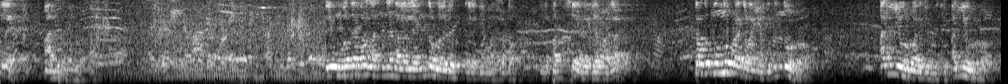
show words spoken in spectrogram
അല്ലേ? എന്നാണ്. ഈ മുമ്പത്തെ പോലെ തന്നെ നല്ല ലെങ്ത് ഉള്ള ഒരു ഇലക്കമാല കേട്ടോ. നല്ല പച്ച ഇലക്കമാല നമുക്ക് രൂപ തുടങ്ങിയാൽ മതി. മുന്നൂറ് രൂപ. അഞ്ഞൂറ് രൂപ വിളിച്ചു അഞ്ഞൂറ് രൂപ.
